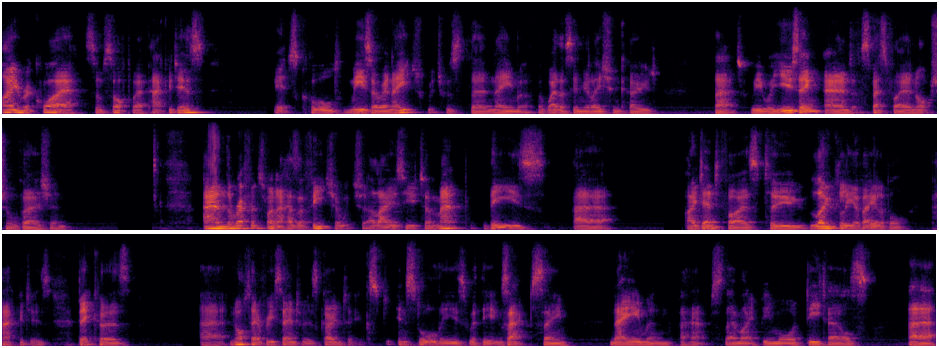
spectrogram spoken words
I require some software packages. It's called MesoNH, which was the name of the weather simulation code that we were using, and specify an optional version. And the reference runner has a feature which allows you to map these uh, identifiers to locally available packages because uh, not every center is going to install these with the exact same name and perhaps there might be more details uh,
